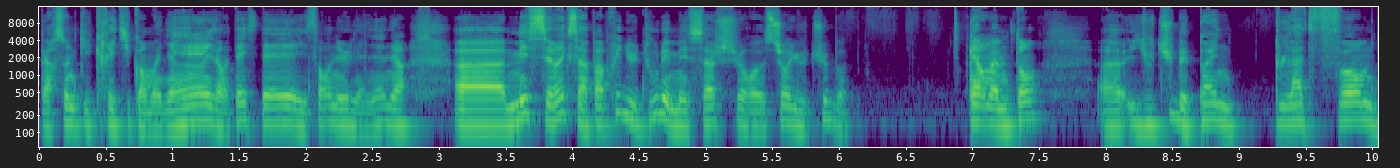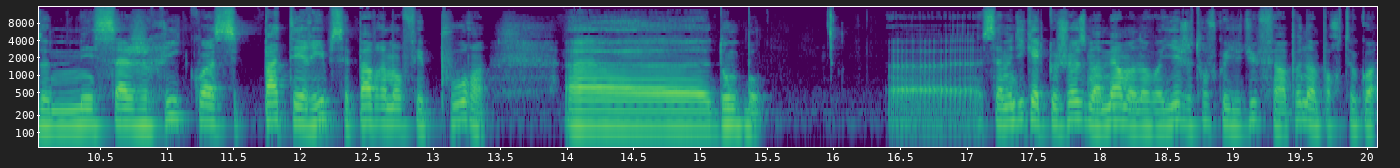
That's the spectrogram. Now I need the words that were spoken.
personne qui critique en mode ils ont testé, ils sont nuls, euh, mais c'est vrai que ça a pas pris du tout les messages sur, euh, sur YouTube. Et en même temps, YouTube est pas une plateforme de messagerie, quoi. C'est pas terrible, c'est pas vraiment fait pour. donc bon. ça me dit quelque chose, ma mère m'en envoyé, je trouve que YouTube fait un peu n'importe quoi.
